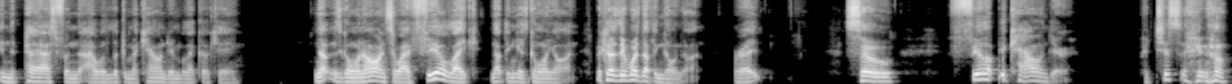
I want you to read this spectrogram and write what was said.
in the past, when I would look at my calendar and be like, okay, nothing's going on. So I feel like nothing is going on because there was nothing going on, right? So fill up your calendar, participate, you know,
